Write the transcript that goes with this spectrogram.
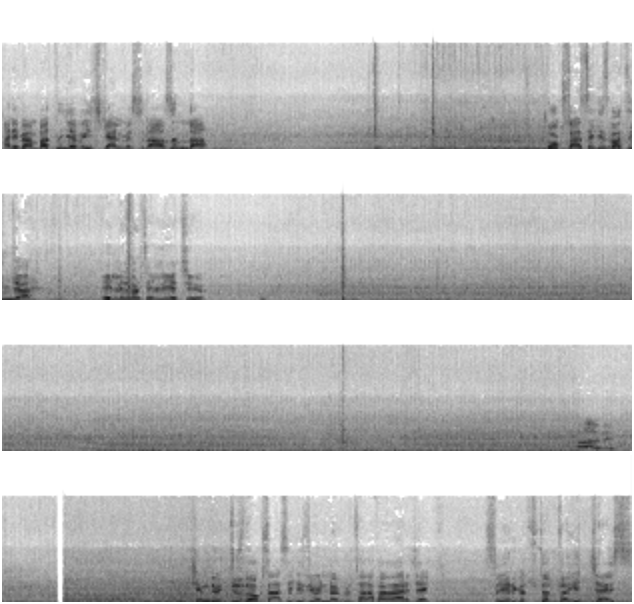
Hani ben batınca vinç gelmesi lazım da. 98 batınca 54-50 yetiyor. Abi. Şimdi 398 yönünü öbür tarafa verecek. Sıyırgı tuta tuta gideceğiz.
